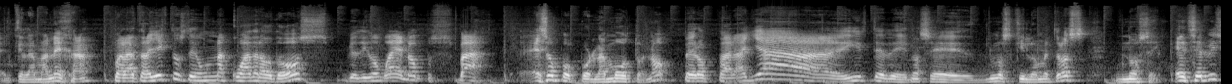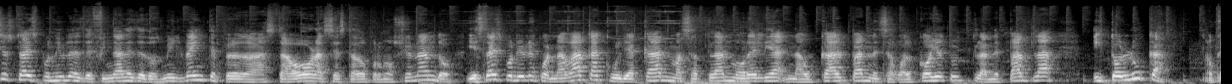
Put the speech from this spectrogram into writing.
el que la maneja. Para trayectos de una cuadra o dos, yo digo, bueno, pues va. Eso por, la moto, ¿no? Pero para ya irte de, no sé, unos kilómetros, no sé. El servicio está disponible desde finales de 2020, pero hasta ahora se ha estado promocionando. Y está disponible en Cuernavaca, Culiacán, Mazatlán, Morelia, Naucalpan, Nezahualcóyotl, Tlanepantla y Toluca. ¿Ok?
